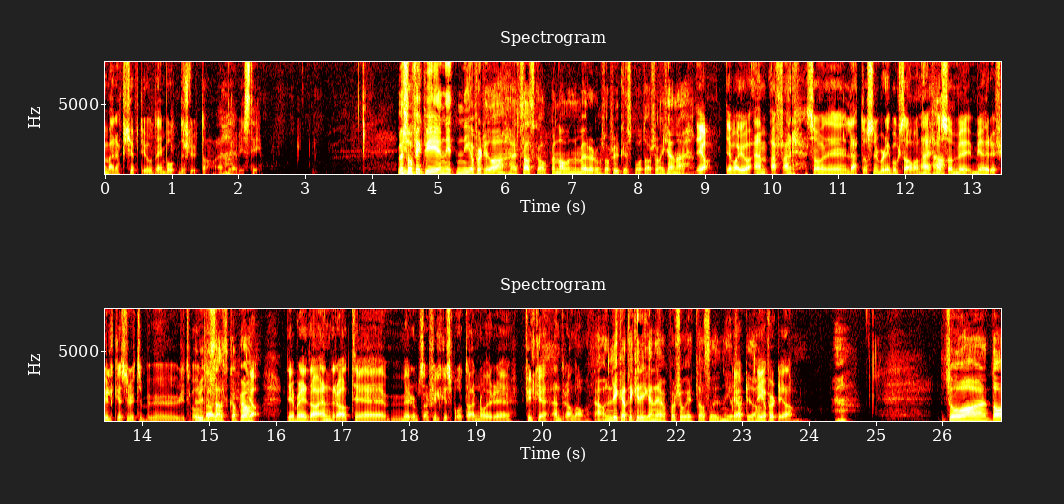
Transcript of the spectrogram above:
MRF, kjøpte jo den båten til slutt, da, etter en viss tid. Men så fikk vi i 1949 da, et selskap med navnet Møre og Romsdal Fylkesbåter, som vi kjenner. Ja, det var jo MFR, så er lett å snuble i bokstavene her. Ja. Altså Møre fylkes rute, rutebåter. Ruteselskap, ja. ja. Det ble da endra til Møre og Romsdal Fylkesbåter når uh, fylket endra navn. Ja, Like etter krigen, det for så vidt. Altså 49, ja, da. 49 da. Så da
